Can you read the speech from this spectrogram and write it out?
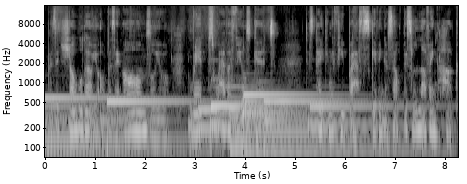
opposite shoulder or your opposite arms or your ribs, whatever feels good. Just taking a few breaths, giving yourself this loving hug,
